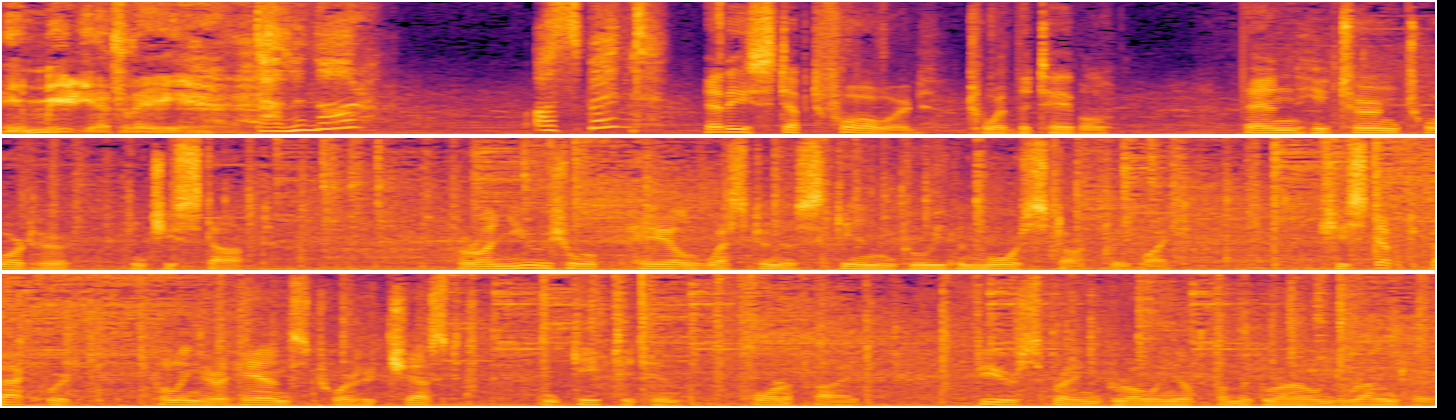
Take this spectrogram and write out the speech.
Immediately. Dalinar? Osband? Evi stepped forward toward the table. Then he turned toward her, and she stopped. Her unusual pale westerner skin grew even more starkly white. She stepped backward, pulling her hands toward her chest, and gaped at him, horrified, fearspren growing up from the ground around her.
